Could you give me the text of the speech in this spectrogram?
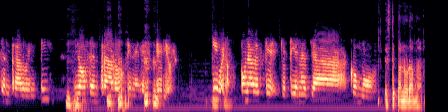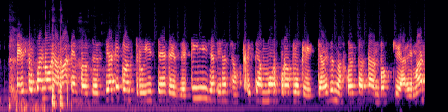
centrado en ti, no centrado en el exterior. Y bueno, una vez que, que tienes ya como... Este panorama. Este panorama, entonces ya que construiste desde ti, ya tienes este amor propio que, que a veces nos cuesta tanto, que además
